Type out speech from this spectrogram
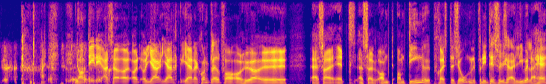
Ja, ja, Nå, det er det, altså, og, og, og jeg, jeg, jeg er da kun glad for at høre... Øh, Altså, at, altså om, om dine præstationer, fordi det synes jeg alligevel at have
